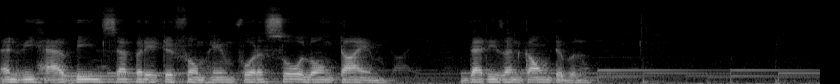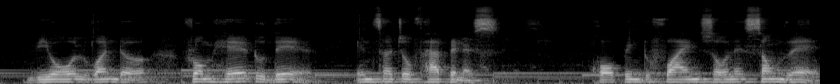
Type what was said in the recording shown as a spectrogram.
and we have been separated from Him for a so long time that is uncountable. We all wander from here to there in search of happiness, hoping to find solace somewhere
